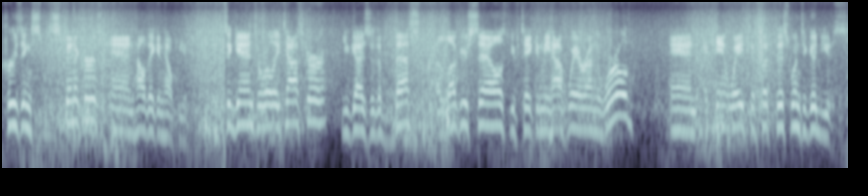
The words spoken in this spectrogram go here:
cruising spinnakers and how they can help you. Thanks again to Rolly Tasker. You guys are the best. I love your sails. You've taken me halfway around the world and I can't wait to put this one to good use.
